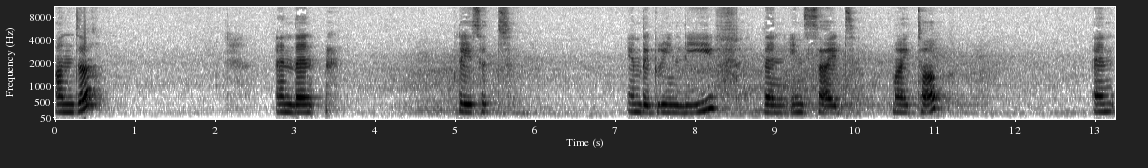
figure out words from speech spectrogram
under and then place it in the green leaf then inside my top and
